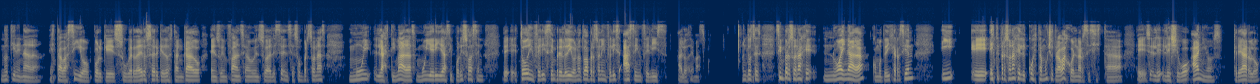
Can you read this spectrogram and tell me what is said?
no tiene nada, está vacío porque su verdadero ser quedó estancado en su infancia o en su adolescencia. Son personas muy lastimadas, muy heridas y por eso hacen eh, eh, todo infeliz, siempre lo digo, no toda persona infeliz hace infeliz a los demás. Entonces, sin personaje no hay nada, como te dije recién, y eh, este personaje le cuesta mucho trabajo al narcisista, le, llevó años crearlo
